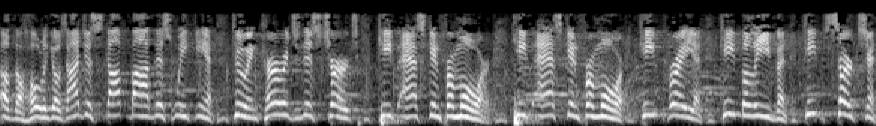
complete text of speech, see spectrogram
of the Holy Ghost. I just stopped by this weekend to encourage this church, keep asking for more. Keep asking for more. Keep praying. Keep believing. Keep searching.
